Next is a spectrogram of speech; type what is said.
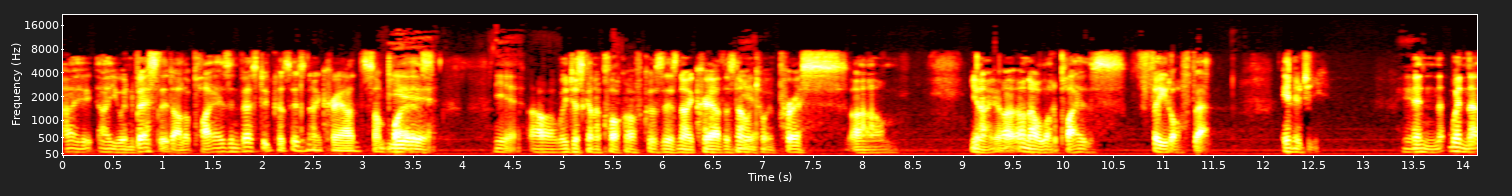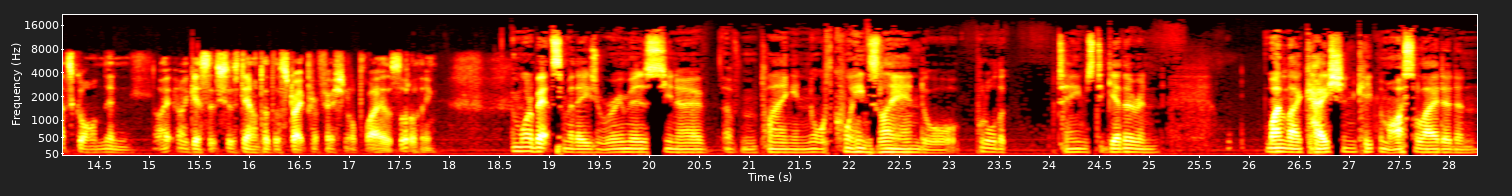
are, are you invested? Are the players invested because there's no crowd? Some players yeah. oh, we're just going to clock off because there's no crowd, there's no Yeah. one to impress. Um, you know, I, I know a lot of players feed off that energy, Yeah. and when that's gone, then I, I guess it's just down to the straight professional players sort of thing. And what about some of these rumours, you know, of them playing in North Queensland or put all the teams together in one location, keep them isolated and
